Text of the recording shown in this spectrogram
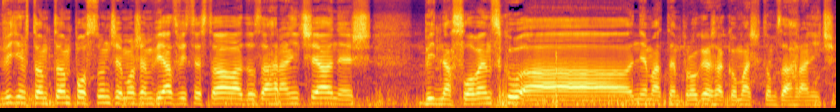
vidím v tom, tom posun, že môžem viac vycestovať do zahraničia, než byť na Slovensku a nemať ten progres, ako mať v tom zahraničí.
